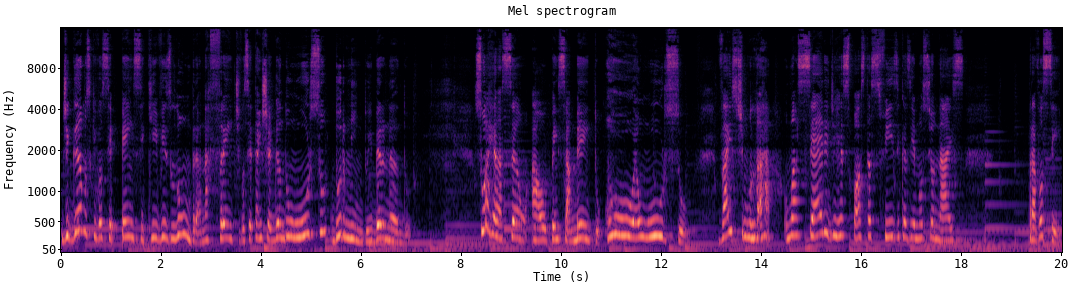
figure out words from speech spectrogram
Digamos que você pense que vislumbra na frente, você está enxergando um urso dormindo, hibernando. Sua reação ao pensamento, oh, é um urso, vai estimular uma série de respostas físicas e emocionais para você.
